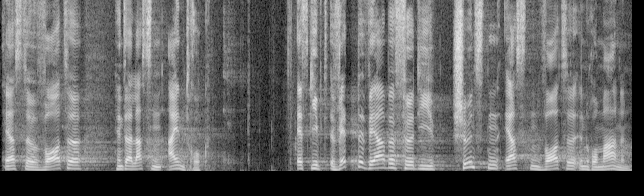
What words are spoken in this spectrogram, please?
Erste Worte hinterlassen Eindruck. Es gibt Wettbewerbe für die schönsten ersten Worte in Romanen.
